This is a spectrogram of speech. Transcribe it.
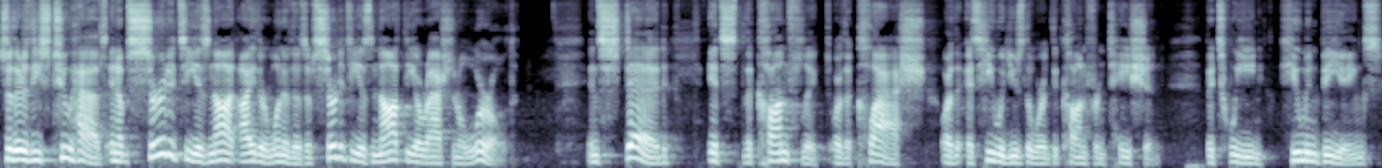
So there's these two halves. And absurdity is not either one of those. Absurdity is not the irrational world. Instead, it's the conflict or the clash, or the, as he would use the word, the confrontation between human beings,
